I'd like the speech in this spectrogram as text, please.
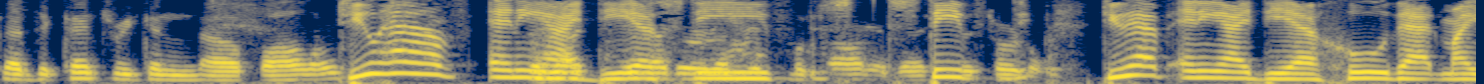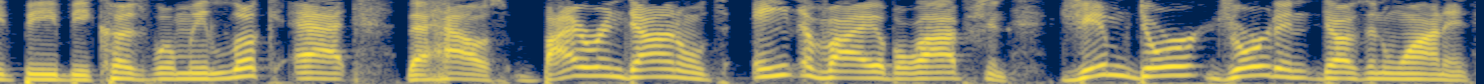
that the country can uh, follow. Do you have any idea, Steve? Steve, do, do you have any idea who that might be? Because when we look at the House, Byron Donalds ain't a viable option. Jim Dor- Jordan doesn't want it.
